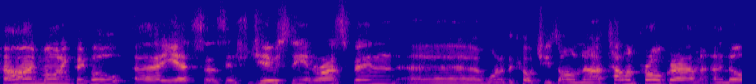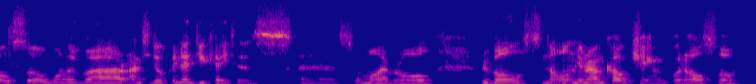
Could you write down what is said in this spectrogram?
Hi, morning people. Uh, yes, as introduced, Ian Raspin, uh, one of the coaches on our talent program and also one of our anti-doping educators. Uh, so my role revolves not only around coaching, but also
